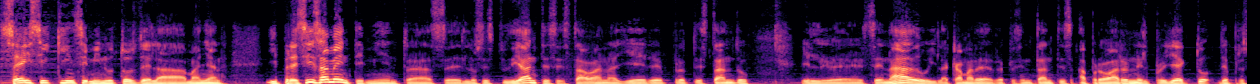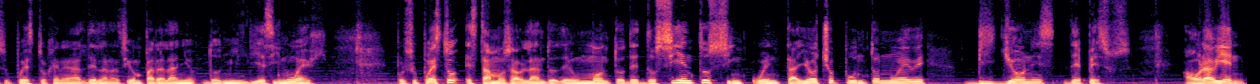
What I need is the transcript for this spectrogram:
6 y 15 minutos de la mañana. Y precisamente mientras eh, los estudiantes estaban ayer eh, protestando, el eh, Senado y la Cámara de Representantes aprobaron el proyecto de presupuesto general de la Nación para el año 2019. Por supuesto, estamos hablando de un monto de 258.9 billones de pesos. Ahora bien,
